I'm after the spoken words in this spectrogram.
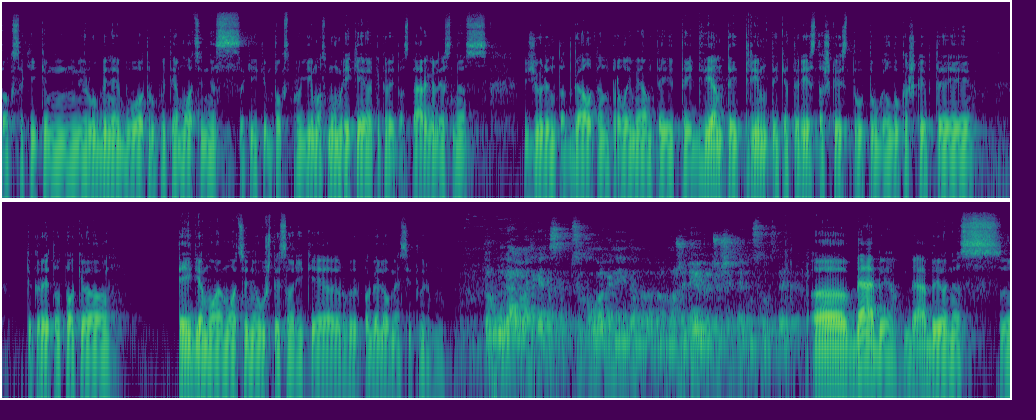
toks, sakykime, ir rūbiniai buvo truputį emocinis, sakykime, toks sprogimas. Mums reikėjo tikrai tos pergalės, nes žiūrint atgal, ten pralaimėjom tai, tai dviem, tai trim, tai keturiais taškais tų, tų galų kažkaip tai tikrai to tokio teigiamo emocinio užtaiso reikėjo ir, ir pagaliau mes jį turim. Turbūt galima tikėtis, kad psichologinė įtampa dabar nuo žaidėjų pačių šiek tiek nuslūgs, taip? Be abejo, be abejo, nes a,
